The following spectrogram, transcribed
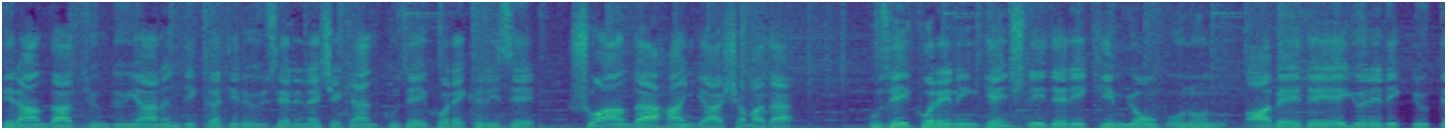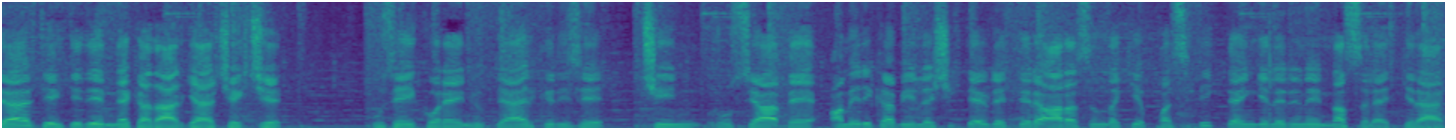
Bir anda tüm dünyanın dikkatini üzerine çeken Kuzey Kore krizi şu anda hangi aşamada? Kuzey Kore'nin genç lideri Kim Jong-un'un ABD'ye yönelik nükleer tehdidi ne kadar gerçekçi? Kuzey Kore nükleer krizi Çin, Rusya ve Amerika Birleşik Devletleri arasındaki Pasifik dengelerini nasıl etkiler?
